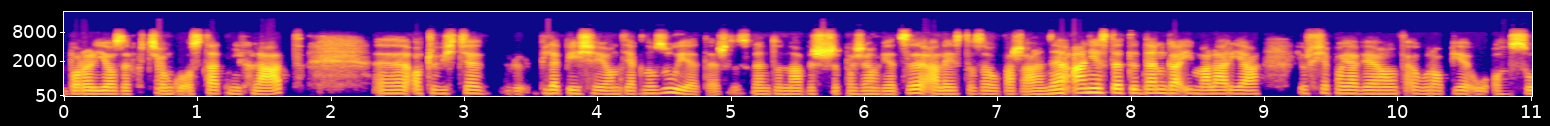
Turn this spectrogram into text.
boreliozę w ciągu ostatnich lat. Oczywiście lepiej się ją diagnozuje też ze względu na wyższy poziom wiedzy, ale jest to zauważalne. A niestety denga i malaria już się pojawiają w Europie u osób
